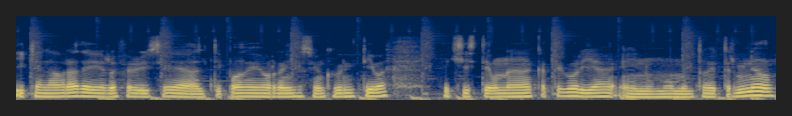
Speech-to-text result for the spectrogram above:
y que a la hora de referirse al tipo de organización cognitiva existe una categoría en un momento determinado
